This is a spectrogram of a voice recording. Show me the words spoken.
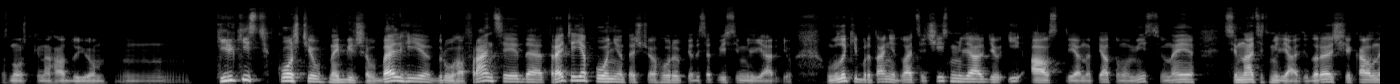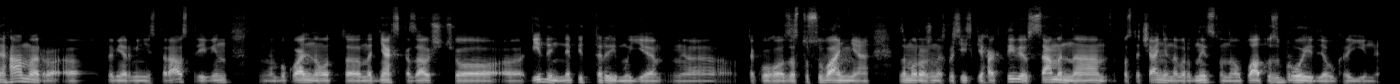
знову ж таки. Нагадую. Кількість коштів найбільше в Бельгії, друга Франція йде, третя Японія, те, що я говорив, 58 мільярдів. У Великій Британії 26 мільярдів, і Австрія на п'ятому місці. В неї 17 мільярдів. До речі, Карл Негамер, е, прем'єр-міністр Австрії, він буквально от е, на днях сказав, що е, Відень не підтримує е, такого застосування заморожених російських активів саме на постачання на виробництво на оплату зброї для України,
